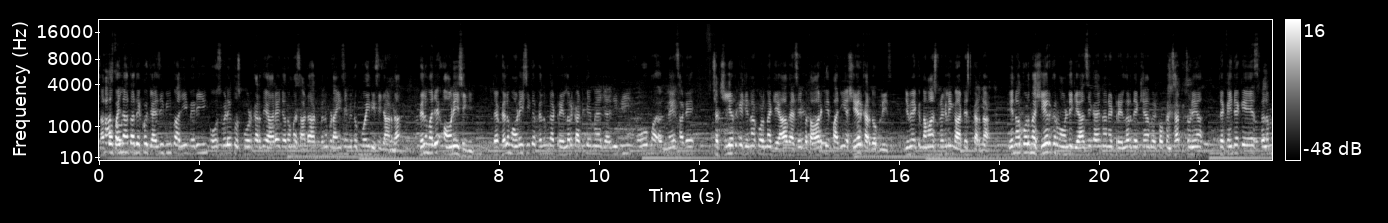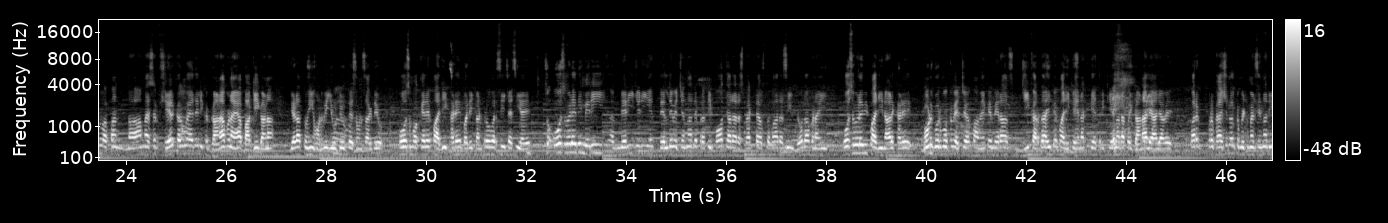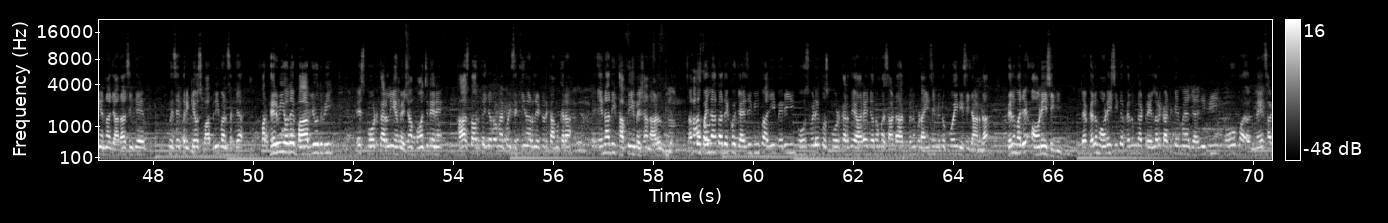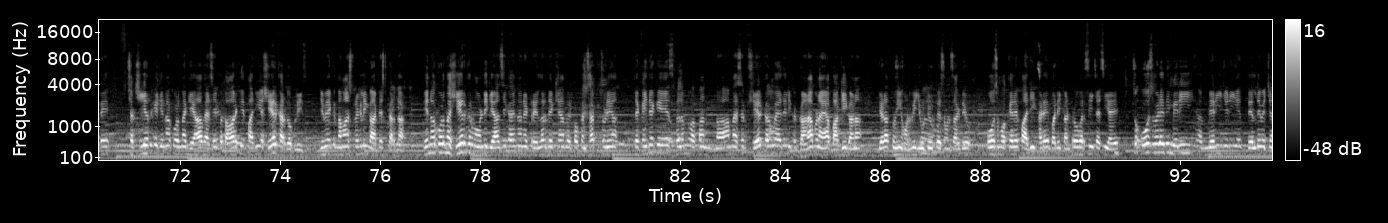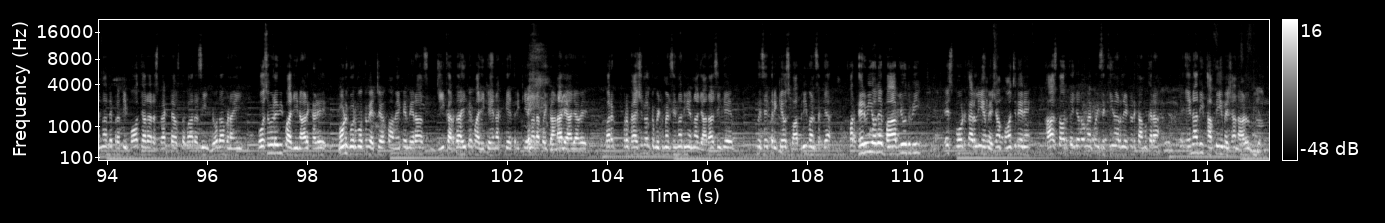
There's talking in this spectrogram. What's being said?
ਸਭ ਤੋਂ ਪਹਿਲਾਂ ਤਾਂ ਦੇਖੋ ਜੈਜ਼ੀ ਵੀ ਭਾਜੀ ਮੇਰੀ ਉਸ ਵੇਲੇ ਤੋਂ ਸਪੋਰਟ ਕਰਦੇ ਆ ਰਹੇ, ਜਦੋਂ ਮੈਂ ਸਾਡਾ ਹੱਕ ਫਿਲਮ ਬਣਾਈ ਸੀ, ਮੈਨੂੰ ਕੋਈ ਨਹੀਂ ਸੀ ਜਾਣਦਾ। ਫਿਲਮ ਅਜੇ ਆਉਣੀ ਸੀਗੀ। ਤੇ ਫਿਲਮ ਆਉਣੀ ਸੀ ਤੇ ਫਿਲਮ ਦਾ ਟ੍ਰੇਲਰ ਕੱਟ ਕੇ ਮੈਂ ਜੈਜ਼ੀ ਵੀ ਉਹ ਭ- ਨੇ ਸਾਡੇ ਸ਼ਖਸੀਅਤ ਕੇ ਜਿਨ੍ਹਾਂ ਕੋਲ ਮੈਂ ਗਿਆ ਵੈਸੇ ਹੀ ਬਤੌਰ ਕੇ, ਭਾਜੀ ਇਹ ਸ਼ੇਅਰ ਕਰ ਦਿਓ ਪਲੀਜ਼ ਜਿਵੇਂ ਇੱਕ ਨਵਾਂ ਸਟਰਗਲਿੰਗ ਆਰਟਿਸਟ ਕਰਦਾ। ਇਹਨਾਂ ਕੋਲ ਮੈਂ ਸ਼ੇਅਰ ਕਰਵਾਉਣ ਲਈ ਗਿਆ ਸੀਗਾ, ਇਹਨਾਂ ਨੇ ਟ੍ਰੇਲਰ ਦੇਖਿਆ, ਮੇਰੇ ਕੋਲ ਕਨਸੈਪਟ ਸੁਣਿਆ ਤੇ ਕਹਿੰਦੇ ਕਿ ਇਸ ਫਿਲਮ ਨੂੰ ਆਪਾਂ ਨਾ ਮੈਂ ਸਿਰਫ ਸ਼ੇਅਰ ਕਰੂੰਗਾ, ਇਹਦੇ ਲਈ ਇੱਕ ਗਾਣਾ ਬਣਾਇਆ, ਬਾਗੀ ਗਾਣਾ। ਜਿਹੜਾ ਤੁਸੀਂ ਹੁਣ ਵੀ YouTube ਤੇ ਸੁਣ ਸਕਦੇ ਹੋ, ਉਸ ਮੌਕੇ ਦੇ ਭਾਜੀ ਖੜੇ, ਬੜੀ ਕੰਟਰੋਵਰਸੀ ਚ ਅਸੀਂ ਆਏ। ਸੋ ਉਸ ਵੇਲੇ ਦੀ ਮੇਰੀ ਮੇਰੀ ਜਿਹੜੀ ਇਹ ਦਿਲ ਦੇ ਵਿੱਚ ਇਹਨਾਂ ਦੇ ਪ੍ਰਤੀ ਬਹੁਤ ਜ਼ਿਆਦਾ ਰਿਸਪੈਕਟ ਹੈ। ਉਸ ਤੋਂ ਬਾਅਦ ਅਸੀਂ ਯੋਧਾ ਬਣਾਈ। ਉਸ ਵੇਲੇ ਵੀ ਭਾਜੀ ਨਾਲ ਖੜੇ। ਹੁਣ ਗੁਰਮੁਖ ਵਿੱਚ ਭਾਵੇਂ ਕਿ ਮੇਰਾ ਜੀ ਕਰਦਾ ਸੀ ਕਿ ਭਾਜੀ ਕਿਸੇ ਨਾ ਕਿਸੇ ਤਰੀਕੇ ਇਹਨਾਂ ਦਾ ਕੋਈ ਗਾਣਾ ਲਿਆ ਜਾਵੇ, ਪਰ ਪ੍ਰੋਫੈਸ਼ਨਲ ਕਮਿਟਮੈਂਟਸ ਇਹਨਾਂ ਦੀਆਂ ਇੰਨਾ ਜ਼ਿਆਦਾ ਸੀ ਕਿ ਕਿਸੇ ਤਰੀਕੇ ਉਹ ਸਬੱਬ ਨਹੀਂ ਬਣ ਸਕਿਆ। ਪਰ ਫਿਰ ਵੀ ਉਹਦੇ ਬਾਵਜੂਦ ਵੀ ਇਹ ਸਪੋਰਟ ਕਰਨ ਲਈ ਹਮੇਸ਼ਾ ਪਹੁੰਚਦੇ ਨੇ। ਖਾਸ ਤੌਰ ਤੇ ਜਦੋਂ ਮੈਂ ਕੋਈ ਸਿੱਖੀ ਨਾਲ ਰਿਲੇਟਡ ਕੰਮ ਕਰਾਂ ਤੇ ਇਹਨਾਂ ਦੀ ਥਾਪੀ ਹਮੇਸ਼ਾ ਨਾਲ ਹੁੰਦੀ ਹੈ। ਸਭ ਤੋਂ ਪਹਿਲਾਂ ਤਾਂ ਦੇਖੋ ਜੈਜ਼ੀ ਵੀ ਭਾਜੀ ਮੇਰੀ ਉਸ ਵੇਲੇ ਤੋਂ ਸਪੋਰਟ ਕਰਦੇ ਆ ਰਹੇ ਜਦੋਂ ਮੈਂ ਸਾਡਾ ਹੱਕ ਫਿਲਮ ਬਣਾਈ ਸੀ ਮੈਨੂੰ ਕੋਈ ਨਹੀਂ ਸੀ ਜਾਣਦਾ। ਫਿਲਮ ਅਜੇ ਆਉਣੀ ਸੀਗੀ। ਤੇ ਫਿਲਮ ਆਉਣੀ ਸੀ ਤੇ ਫਿਲਮ ਦਾ ਟ੍ਰੇਲਰ ਕੱਟ ਕੇ ਮੈਂ ਜੈਜ਼ੀ ਵੀ ਉਹ ਨੇ ਸਾਡੇ ਸ਼ਖਸੀਅਤ ਕੇ ਜਿਨ੍ਹਾਂ ਕੋਲ ਮੈਂ ਗਿਆ ਵੈਸੇ ਹੀ ਬਤੌਰ ਕੇ ਭਾਜੀ ਇਹ ਸ਼ੇਅਰ ਕਰ ਦਿਓ ਪਲੀਜ਼ ਜਿਵੇਂ ਇੱਕ ਨਵਾਂ ਸਟਰਗਲਿੰਗ ਆਰਟਿਸਟ ਕਰਦਾ। ਇਹਨਾਂ ਕੋਲ ਮੈਂ ਸ਼ੇਅਰ ਕਰਵਾਉਣ ਲਈ ਗਿਆ ਸੀਗਾ, ਇਹਨਾਂ ਨੇ ਟ੍ਰੇਲਰ ਦੇਖਿਆ, ਮੇਰੇ ਕੋਲ ਕਨਸੈਪਟ ਸੁਣਿਆ ਤੇ ਕਹਿੰਦੇ ਕਿ ਇਸ ਫਿਲਮ ਨੂੰ ਆਪਾਂ ਨਾ ਮੈਂ ਸਿਰਫ ਸ਼ੇਅਰ ਕਰੂੰਗਾ, ਇਹਦੇ ਲਈ ਇੱਕ ਗਾਣਾ ਬਣਾਇਆ, ਬਾਗੀ ਗਾਣਾ, ਜਿਹੜਾ ਤੁਸੀਂ ਹੁਣ ਵੀ YouTube ਤੇ ਸੁਣ ਸਕਦੇ ਹੋ। ਉਸ ਮੌਕੇ ਦੇ ਭਾਜੀ ਖੜੇ, ਬੜੀ ਕੰਟਰੋਵਰਸੀ ਚ ਅਸੀਂ ਆਏ। ਸੋ ਉਸ ਵੇਲੇ ਦੀ ਮੇਰੀ ਮੇਰੀ ਜਿਹੜੀ ਇਹ ਦਿਲ ਦੇ ਵਿੱਚ ਇਹਨਾਂ ਦੇ ਪ੍ਰਤੀ ਬਹੁਤ ਜ਼ਿਆਦਾ ਰਿਸਪੈਕਟ ਹੈ, ਉਸ ਤੋਂ ਬਾਅਦ ਅਸੀਂ ਯੋਧਾ ਬਣਾਈ। ਉਸ ਵੇਲੇ ਵੀ ਭਾਜੀ ਨਾਲ ਖੜੇ। ਹੁਣ ਗੁਰਮੁਖ ਵਿੱਚ ਭਾਵੇਂ ਕਿ ਮੇਰਾ ਜੀ ਕਰਦਾ ਸੀ ਕਿ ਭਾਜੀ ਕਿਸੇ ਨਾ ਕਿਸੇ ਤਰੀਕੇ ਇਹਨਾਂ ਦਾ ਕੋਈ ਗਾਣਾ ਲਿਆ ਜਾਵੇ, ਪਰ ਪ੍ਰੋਫੈਸ਼ਨਲ ਕਮਿਟਮੈਂਟਸ ਇਹਨਾਂ ਦੀਆਂ ਇੰਨਾ ਜ਼ਿਆਦਾ ਸੀ ਕਿ ਕਿਸੇ ਤਰੀਕੇ ਉਹ ਸਬੱਬ ਨਹੀਂ ਬਣ ਸਕਿਆ, ਪਰ ਫਿਰ ਵੀ ਉਹਦੇ ਬਾਵਜੂਦ ਵੀ ਇਹ ਸਪੋਰਟ ਕਰਨ ਲਈ ਹਮੇਸ਼ਾ ਪਹੁੰਚਦੇ ਨੇ, ਖਾਸ ਤੌਰ ਤੇ ਜਦੋਂ ਮੈਂ ਕੋਈ ਸਿੱਖੀ ਨਾਲ ਰਿਲੇਟਡ ਕੰਮ ਕਰਾਂ, ਤੇ ਇਹਨਾਂ ਦੀ ਥਾਪੀ ਹਮੇਸ਼ਾ ਨਾਲ ਹੁੰਦੀ ਹੈ।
